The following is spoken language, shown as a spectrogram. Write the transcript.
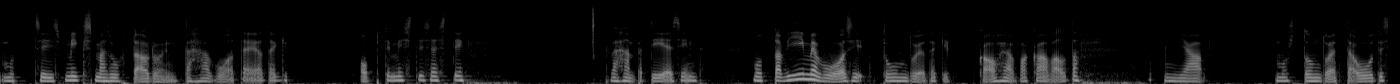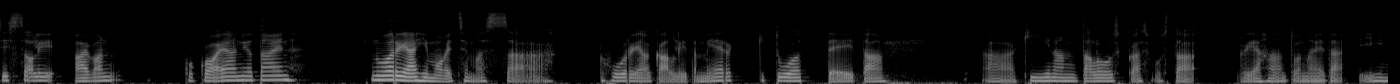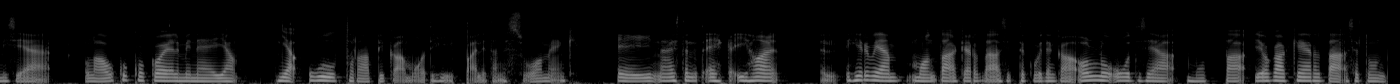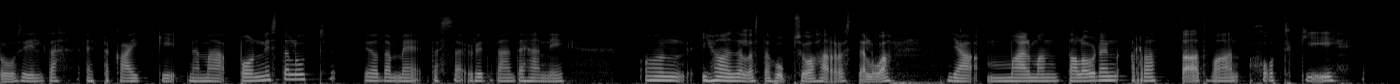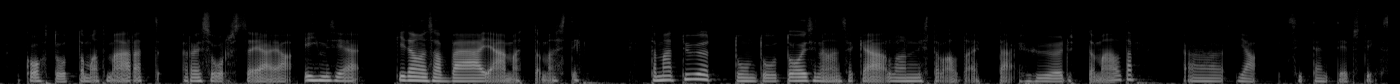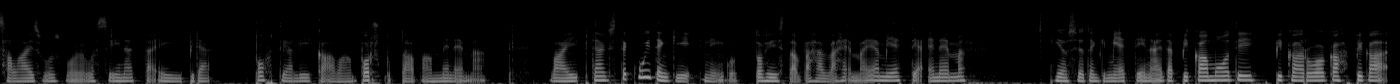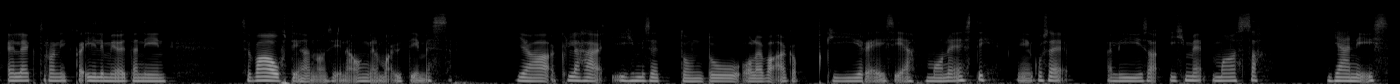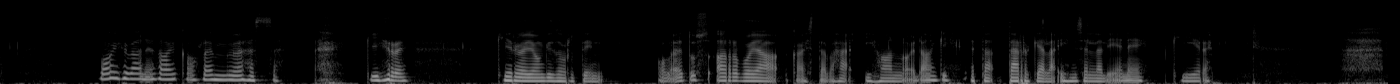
Mutta siis miksi mä suhtauduin tähän vuoteen jotenkin optimistisesti? Vähänpä tiesin. Mutta viime vuosi tuntui jotenkin kauhean vakavalta. Ja musta tuntui, että uutisissa oli aivan koko ajan jotain nuoria himoitsemassa hurjan kalliita merkkituotteita, Kiinan talouskasvusta riehaantuneita ihmisiä laukukokoelmineen ja, ja ultrapikamuoti hiippaili tänne Suomeenkin. Ei näistä nyt ehkä ihan hirveän montaa kertaa sitten kuitenkaan ollut uutisia, mutta joka kerta se tuntuu siltä, että kaikki nämä ponnistelut, joita me tässä yritetään tehdä, niin on ihan sellaista hupsua harrastelua. Ja maailman talouden rattaat vaan hotkii kohtuuttomat määrät resursseja ja ihmisiä kitonsa vääjäämättömästi. Tämä työ tuntuu toisinaan sekä lannistavalta että hyödyttömältä. Öö, ja sitten tietysti salaisuus voi olla siinä, että ei pidä pohtia liikaa, vaan porskuttaa vaan menemään. Vai pitääkö sitten kuitenkin niin kuin, tohistaa vähän vähemmän ja miettiä enemmän? Jos jotenkin miettii näitä pikamuoti, pikaruoka, pikaelektroniikka-ilmiöitä, niin se vauhtihan on siinä ongelma ytimessä. Ja kyllähän ihmiset tuntuu olevan aika kiireisiä monesti, niin kuin se Liisa ihme maassa jänis. Voi hyvänen aika, olen myöhässä. Kiire, kiire on jonkin sortin oletusarvo ja kai sitä vähän ihannoidaankin, että tärkeällä ihmisellä lienee kiire.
